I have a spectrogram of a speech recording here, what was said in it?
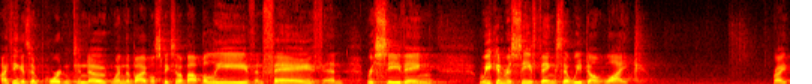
I think it's important to note when the Bible speaks about believe and faith and receiving, we can receive things that we don't like, right?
